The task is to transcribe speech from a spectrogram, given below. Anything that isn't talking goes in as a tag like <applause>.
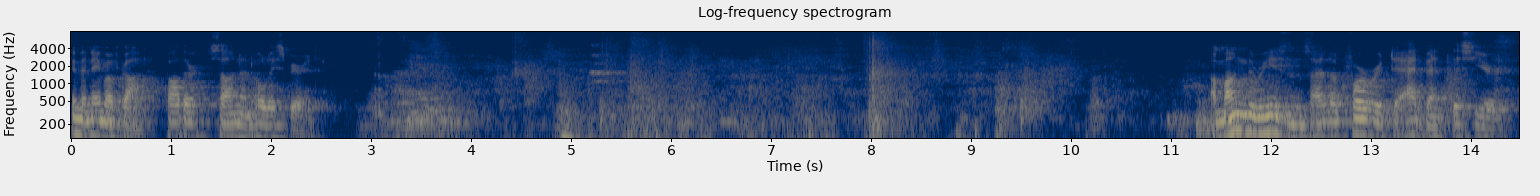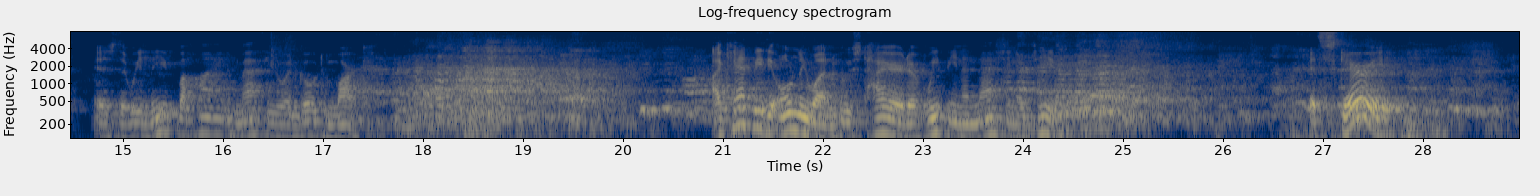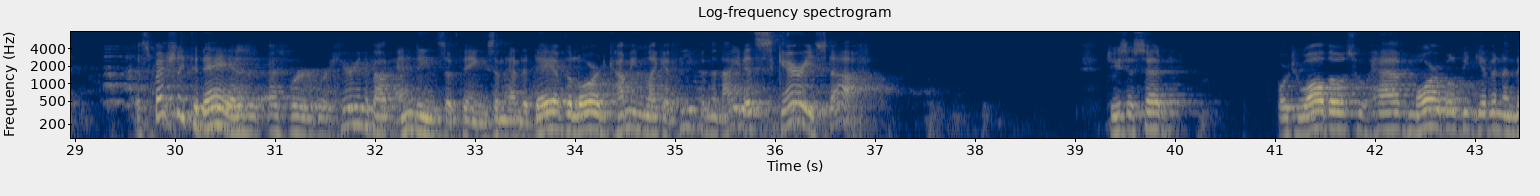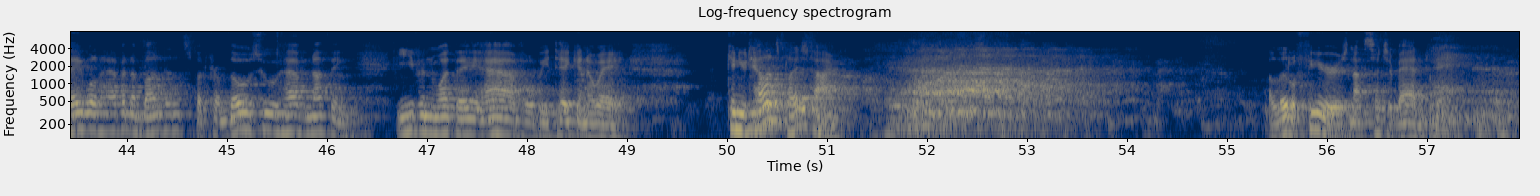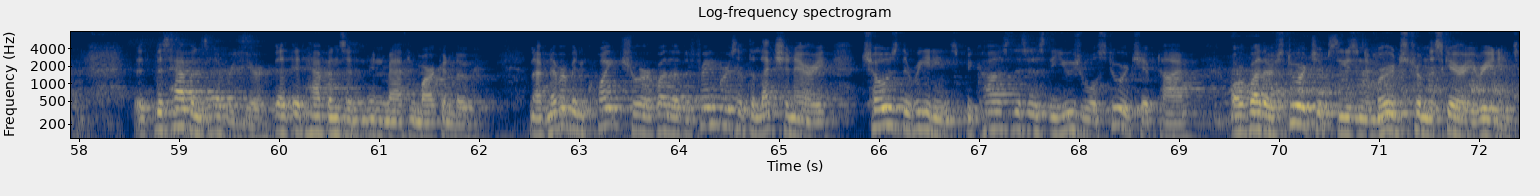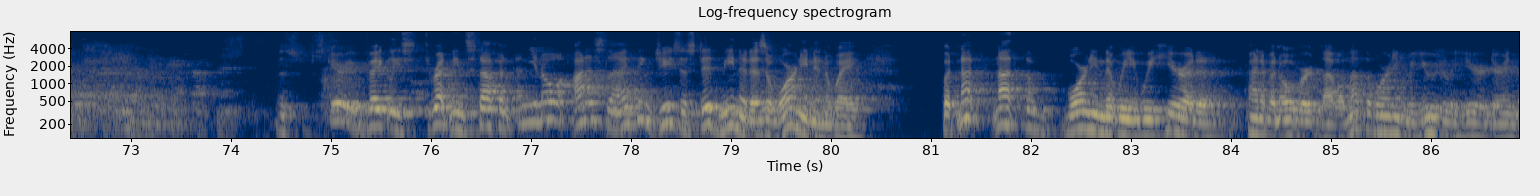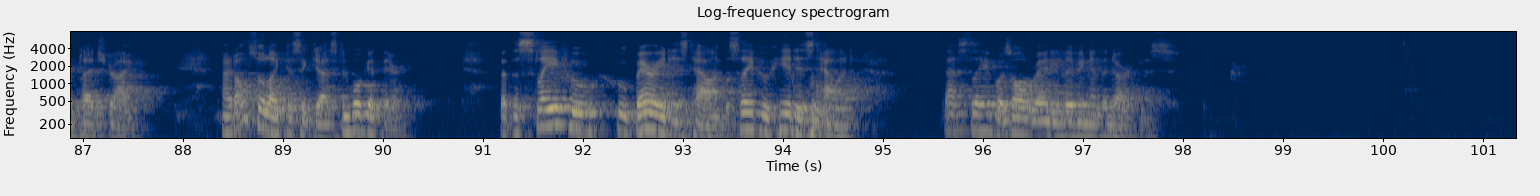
In the name of God, Father, Son, and Holy Spirit. Amen. Among the reasons I look forward to Advent this year is that we leave behind Matthew and go to Mark. I can't be the only one who's tired of weeping and gnashing of teeth. It's scary. Especially today, as, as we're, we're hearing about endings of things and, and the day of the Lord coming like a thief in the night, it's scary stuff. Jesus said, For to all those who have, more will be given, and they will have an abundance, but from those who have nothing, even what they have will be taken away. Can you tell it's pledge time? <laughs> a little fear is not such a bad thing. This happens every year. It happens in, in Matthew, Mark, and Luke. And I've never been quite sure whether the framers of the lectionary chose the readings because this is the usual stewardship time, or whether stewardship season emerged from the scary readings. The scary, vaguely threatening stuff, and, and you know, honestly, I think Jesus did mean it as a warning in a way, but not, not the warning that we, we hear at a kind of an overt level, not the warning we usually hear during the pledge drive. I'd also like to suggest, and we'll get there, that the slave who, who buried his talent, the slave who hid his talent, that slave was already living in the darkness.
